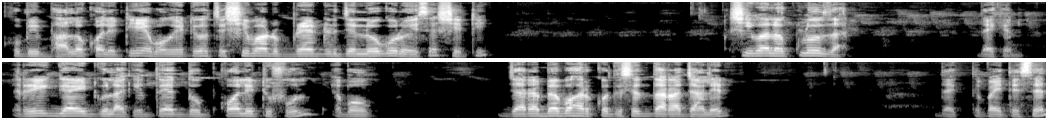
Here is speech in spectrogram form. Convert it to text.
খুবই ভালো কোয়ালিটি এবং এটি হচ্ছে সীমানো ব্র্যান্ডের যে লোগো রয়েছে সেটি। সীমানো ক্লোজার দেখেন রিং গাইডগুলা কিন্তু একদম কোয়ালিটিফুল এবং যারা ব্যবহার করতেছেন তারা জানেন। দেখতে পাইতেছেন?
